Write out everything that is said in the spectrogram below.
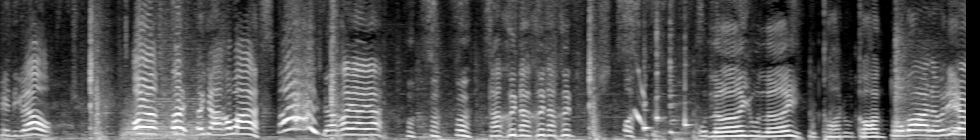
เห็นอีกแล้วเอ้ยเอ้ยอ้ยอย่าเข้ามาอย่าเข้าอย่าอย่าทางขึ้นทางขึ้นทางขึ้นอุดเลยอุดเลยอุดก่อนอุดก่อนตัวบ้าเลยวะเนี่ย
